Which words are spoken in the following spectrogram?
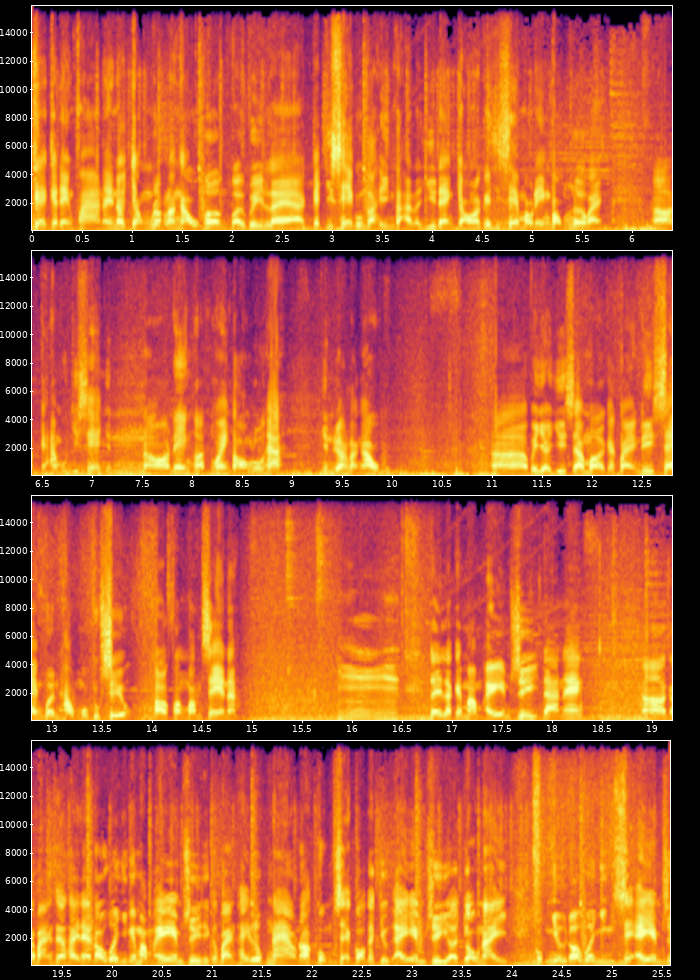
cái cái đèn pha này nó trông rất là ngầu hơn bởi vì là cái chiếc xe của chúng ta hiện tại là Duy đang chọn là cái chiếc xe màu đen bóng nữa các bạn. Đó cả một chiếc xe nhìn nó đen hết hoàn toàn luôn ha nhìn rất là ngầu à, bây giờ Duy sẽ mời các bạn đi sang bên hông một chút xíu ở phần mâm xe nè. Uhm, đây là cái mâm AMG đa năng đó, à, các bạn sẽ thấy này đối với những cái mâm AMG thì các bạn thấy lúc nào nó cũng sẽ có cái chữ AMG ở chỗ này. Cũng như đối với những xe AMG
